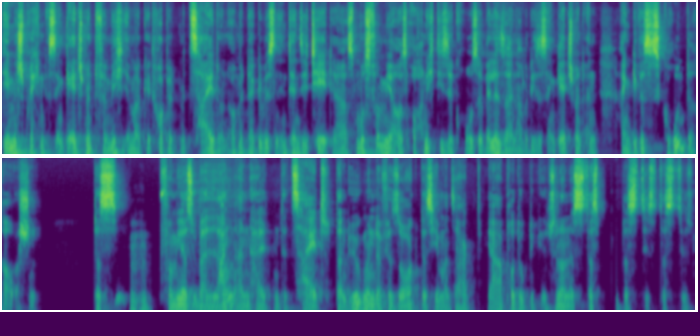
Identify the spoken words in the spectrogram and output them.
Dementsprechend ist Engagement für mich immer gekoppelt mit Zeit und auch mit einer gewissen Intensität. Ja, es muss von mir aus auch nicht diese große Welle sein, aber dieses Engagement ein, ein gewisses Grundrauschen, das mhm. von mir aus über langanhaltende Zeit dann irgendwann dafür sorgt, dass jemand sagt, ja, Produkt Y ist das, das, das, das, das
